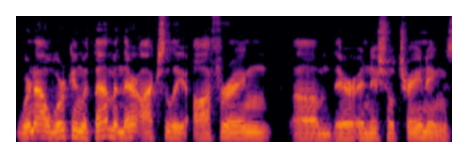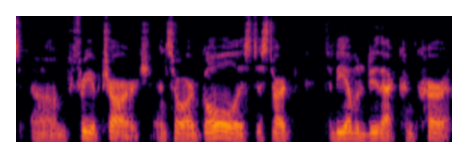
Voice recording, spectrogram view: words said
we're now working with them, and they're actually offering um, their initial trainings um, free of charge. And so our goal is to start to be able to do that concurrent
